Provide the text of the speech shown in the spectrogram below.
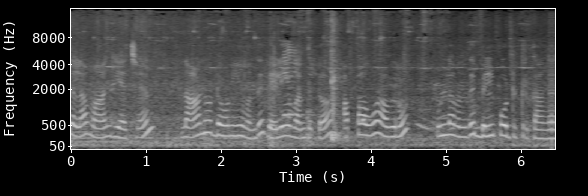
திங்ஸ் எல்லாம் வாங்கியாச்சு. நானும் டோனியும் வந்து வெளியே வந்துட்டோம். அப்பாவும் அவரும் உள்ளே வந்து பில் போட்டுட்ருக்காங்க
